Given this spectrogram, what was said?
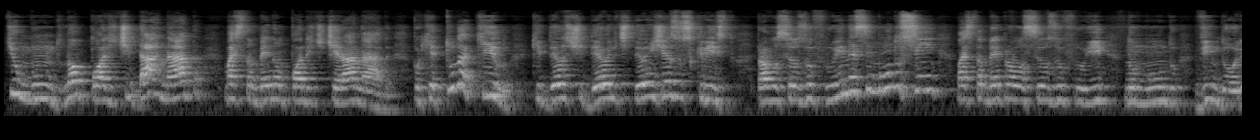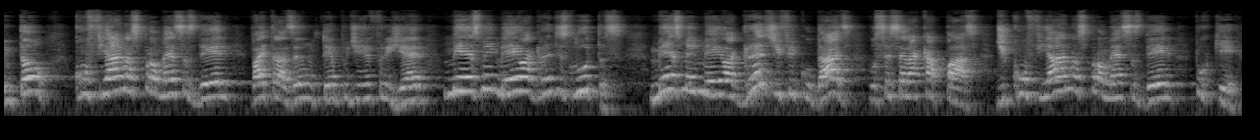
que o mundo não pode te dar nada, mas também não pode te tirar nada, porque tudo aquilo que Deus te deu, ele te deu em Jesus Cristo para você usufruir nesse mundo sim, mas também para você usufruir no mundo vindouro. Então, confiar nas promessas dele vai trazer um tempo de refrigério, mesmo em meio a grandes lutas. Mesmo em meio a grandes dificuldades, você será capaz de confiar nas promessas dele. Por quê?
